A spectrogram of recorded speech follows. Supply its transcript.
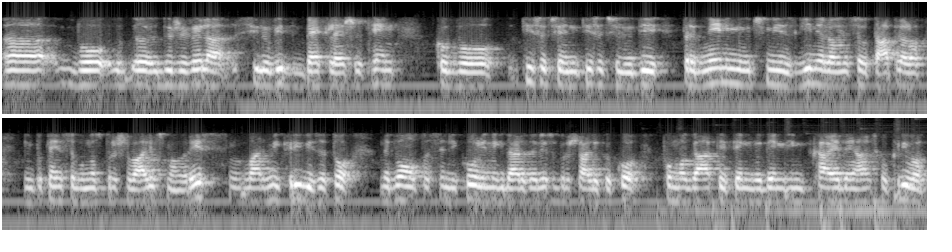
uh, bo uh, doživela silovit backlash v tem, ko bo tisoče in tisoče ljudi pred njenimi očmi izginjalo in se utapljalo in potem se bomo spraševali, smo res mar mi krivi za to, ne bomo pa se nikoli nikdar zares vprašali, kako pomagati tem ljudem in kaj je dejansko krivo,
